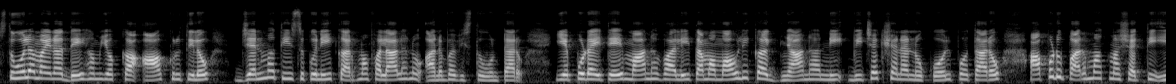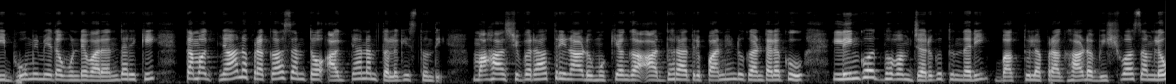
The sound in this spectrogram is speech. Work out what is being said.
స్థూలమైన దేహం యొక్క ఆకృతిలో జన్మ తీసుకుని కర్మఫలాలను అనుభవిస్తూ ఉంటారు. ఎప్పుడైతే మానవాళి తమ మౌలిక జ్ఞానాన్ని విచక్షణను కోల్పోతారో అప్పుడు పరమాత్మ శక్తి ఈ భూమి మీద ఉండే వారందరికీ తమ జ్ఞాన ప్రకాశంతో అజ్ఞానం తొలగిస్తుంది. మహాశివరాత్రి నాడు ముఖ్యంగా అర్ధరాత్రి పన్నెండు గంటలకు లింగోద్భవం జరుగుతుందని భక్తుల ప్రగాఢ విశ్వాసంలో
